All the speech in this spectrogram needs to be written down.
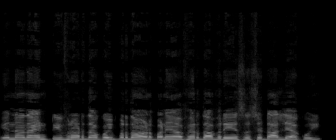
ਇਹਨਾਂ ਦਾ ਐਂਟੀ ਫਰਡ ਦਾ ਕੋਈ ਪ੍ਰਧਾਨ ਬਣਿਆ ਫਿਰਦਾ ਵਰੇਸ ਚ ਡਾਲਿਆ ਕੋਈ।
